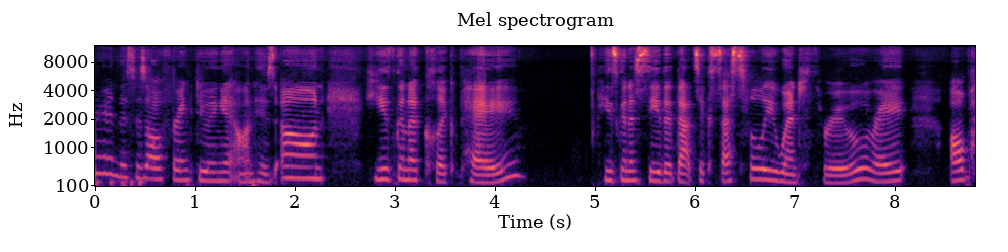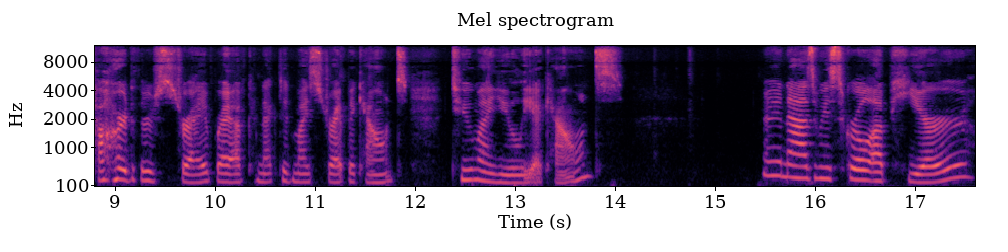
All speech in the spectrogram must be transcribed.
And this is all Frank doing it on his own. He's going to click pay. He's going to see that that successfully went through, right? All powered through Stripe, right? I've connected my Stripe account to my Yuli account. And as we scroll up here,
